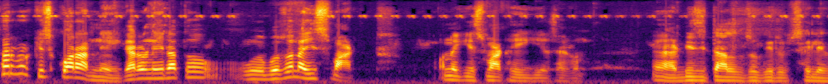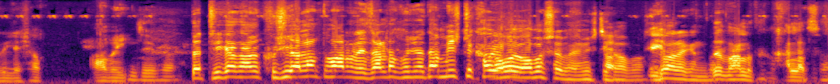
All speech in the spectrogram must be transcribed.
তারপর কিছু করার নেই কারণ এরা তো বোঝো না স্মার্ট অনেক স্মার্ট হয়ে গিয়েছে এখন। হ্যাঁ ডিজিটাল যুগের ছেলে ছেলেপিলে সব হবেই। তো ঠিক আছে আমি খুশি হলাম তোমার রেজাল্টটা খুশি হতে মিষ্টি খাওয়া অবশ্যই- ভাই মিষ্টি খাব। রাখেন ভাই। ভালো থাকো ভালো আচ্ছা।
